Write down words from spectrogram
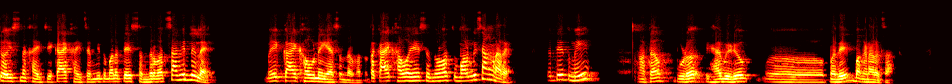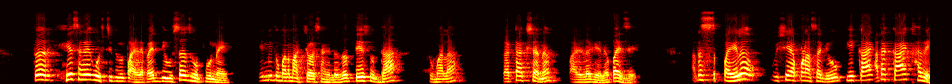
चॉईसनं खायचे काय खायचं मी तुम्हाला ते संदर्भात सांगितलेलं आहे. मग काय खाऊ नये या संदर्भात. आता काय खावं हे संदर्भात तुम्हाला मी सांगणार आहे. तर ते तुम्ही आता पुढं ह्या व्हिडिओमध्ये बघणारच आहात. तर हे सगळ्या गोष्टी तुम्ही पाळल्या पाहिजेत. दिवसा झोपू नये. हे मी तुम्हाला मागच्या वेळेस सांगितलं होतं. ते सुद्धा तुम्हाला कटाक्षानं पाळलं गेलं पाहिजे. आता पहिला विषय आपण असा घेऊ की काय आता काय खावे?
